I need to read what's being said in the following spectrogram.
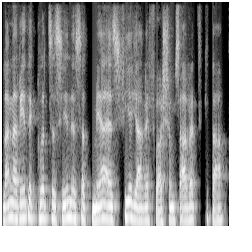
Langer Rede, kurzer Sinn, es hat mehr als vier Jahre Forschungsarbeit gedauert,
